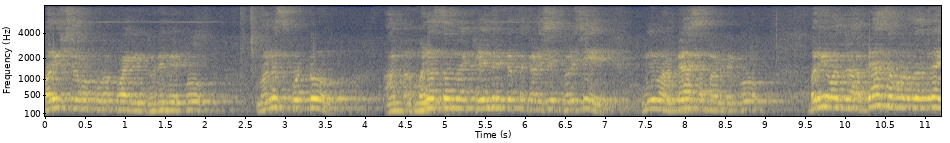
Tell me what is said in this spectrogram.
ಪರಿಶ್ರಮ ಪೂರ್ವಕವಾಗಿ ದುಡಿಬೇಕು, ಮನಸ್ಸು ಕೊಟ್ಟು ಆ ಮನಸ್ಸನ್ನು ಕೇಂದ್ರೀಕೃತಗೊಳಿಸಿ ಗೊಳಿಸಿ ನೀವು ಅಭ್ಯಾಸ ಮಾಡಬೇಕು. ಬರೀ ಒಂದು ಅಭ್ಯಾಸ ಮಾಡೋದಂದ್ರೆ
